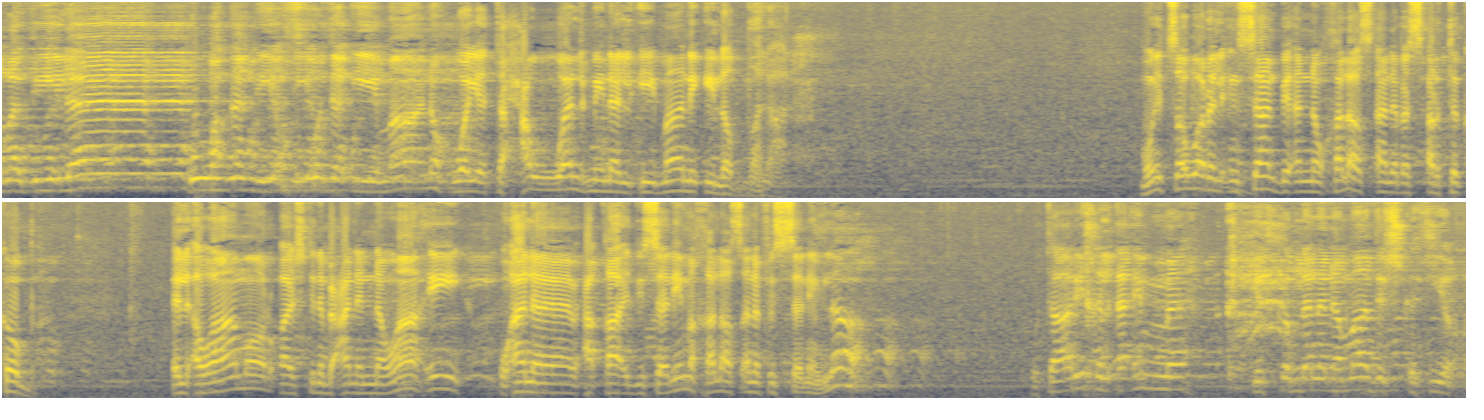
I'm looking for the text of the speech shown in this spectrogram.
الرذيلة هو أن يفقد إيمانه ويتحول من الإيمان إلى الضلال. مو يتصور الإنسان بأنه خلاص أنا بس أرتكب الأوامر وأجتنب عن النواهي وأنا عقائدي سليمة خلاص أنا في السليم. لا. وتاريخ الأئمة يذكر لنا نماذج كثيرة.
